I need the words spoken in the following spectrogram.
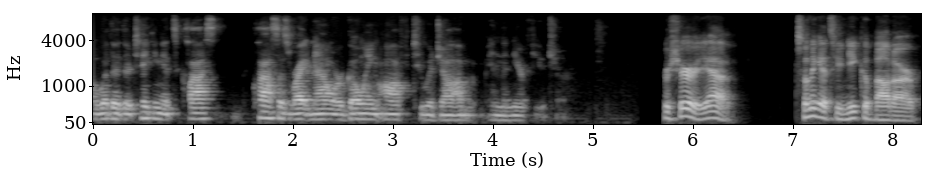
uh, whether they're taking its class classes right now or going off to a job in the near future? For sure, yeah. Something that's unique about our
